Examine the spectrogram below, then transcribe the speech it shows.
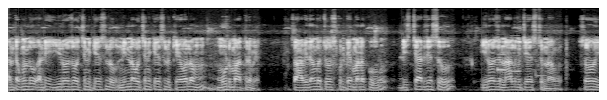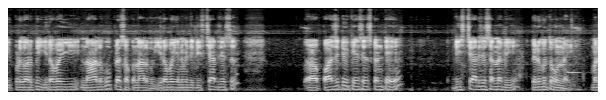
అంతకుముందు అంటే ఈరోజు వచ్చిన కేసులు నిన్న వచ్చిన కేసులు కేవలం మూడు మాత్రమే. సో ఆ విధంగా చూసుకుంటే మనకు డిశ్చార్జెస్ ఈరోజు నాలుగు చేస్తున్నాము. సో ఇప్పటి వరకు ఇరవై నాలుగు ప్లస్ ఒక నాలుగు ఇరవై ఎనిమిది డిశ్చార్జెస్ పాజిటివ్ కేసెస్ కంటే డిశ్చార్జెస్ అన్నవి పెరుగుతూ ఉన్నాయి. మన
